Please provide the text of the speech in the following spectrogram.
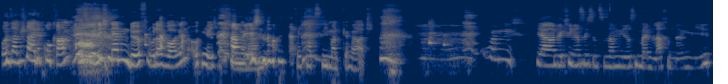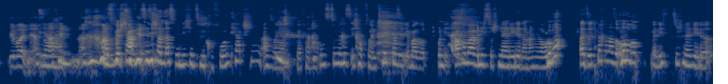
unserem Schneideprogramm, das wir nicht nennen dürfen oder wollen. Okay, ich hab's schon Haben wir schon. Vielleicht hat es niemand gehört. Ja, und wir kriegen uns nicht so zusammengerissen beim Lachen irgendwie. Wir wollten erst Ja. nach hinten lachen. Also wir schaffen es jetzt schon, dass wir nicht ins Mikrofon klatschen. Also wir versuchen es zumindest. Ich habe so einen Tick, dass ich immer so... Und ich, auch immer, wenn ich so schnell rede, dann mache ich so... Also ich mache immer so, wenn ich zu schnell rede.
